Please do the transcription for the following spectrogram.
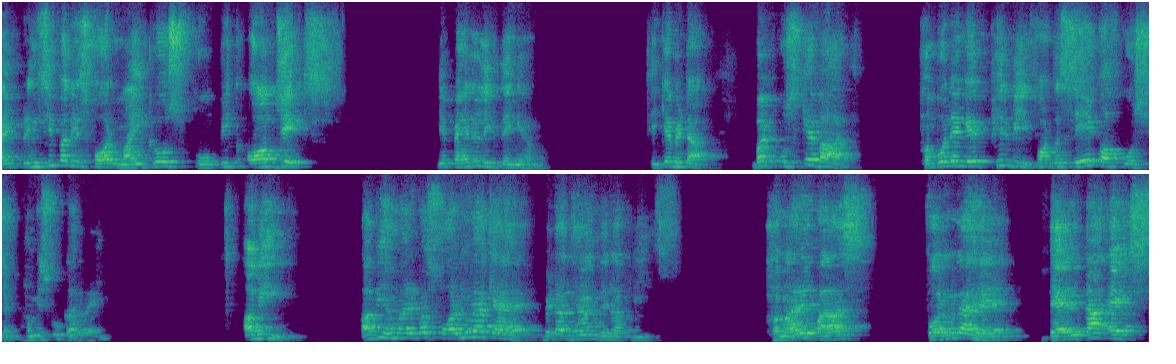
and principle is for microscopic objects ये पहले लिख देंगे हम। ठीक है बेटा? बट उसके बाद हम बोलेंगे फिर भी for the sake of question हम इसको कर रहे हैं। अभी अभी हमारे पास फॉर्मूला क्या है? बेटा ध्यान देना प्लीज़ हमारे पास फॉर्मूला है delta x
